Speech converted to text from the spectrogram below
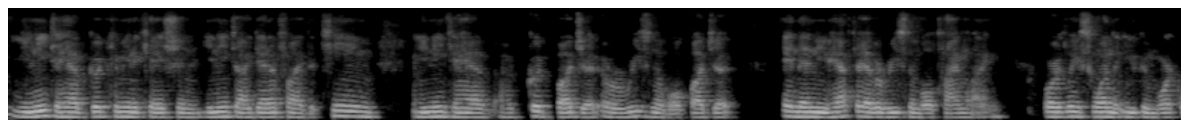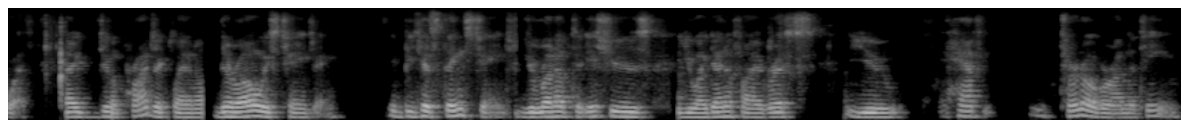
You need to have good communication. You need to identify the team you need to have a good budget or a reasonable budget. And then you have to have a reasonable timeline, or at least one that you can work with. I do a project plan, they're always changing because things change. You run up to issues, you identify risks, you have turnover on the team.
